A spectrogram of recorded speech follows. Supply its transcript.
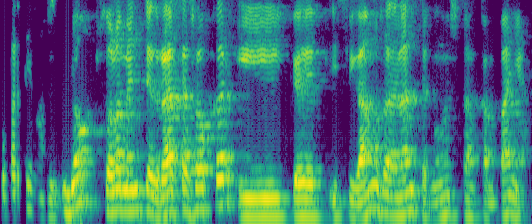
compartirnos? No, solamente gracias, Oscar, y que y sigamos adelante con esta campaña.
